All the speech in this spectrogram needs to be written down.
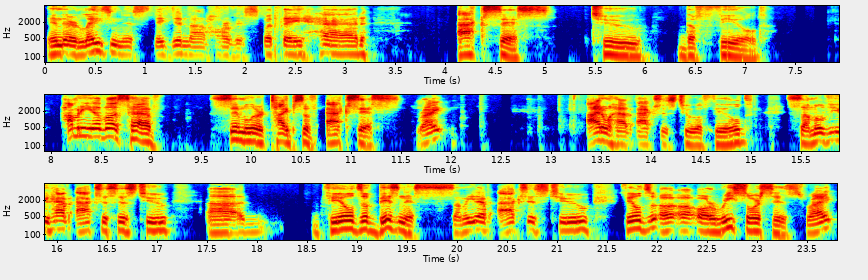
In their laziness, they did not harvest, but they had access to the field. How many of us have similar types of access, right? I don't have access to a field. Some of you have accesses to uh, fields of business. Some of you have access to fields uh, uh or resources, right?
